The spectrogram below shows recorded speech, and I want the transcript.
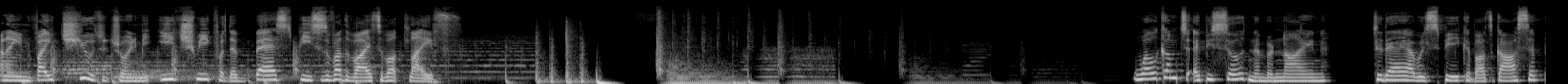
and I invite you to join me each week for the best pieces of advice about life. Welcome to episode number nine. Today, I will speak about gossip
